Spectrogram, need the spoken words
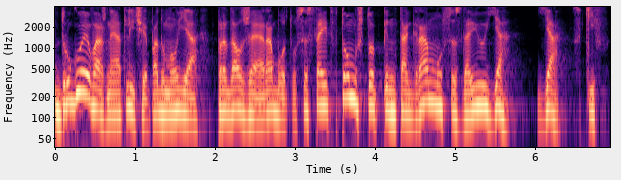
Другое важное отличие, подумал я, продолжая работу, состоит в том, что пентаграмму создаю я, я, Скиф.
